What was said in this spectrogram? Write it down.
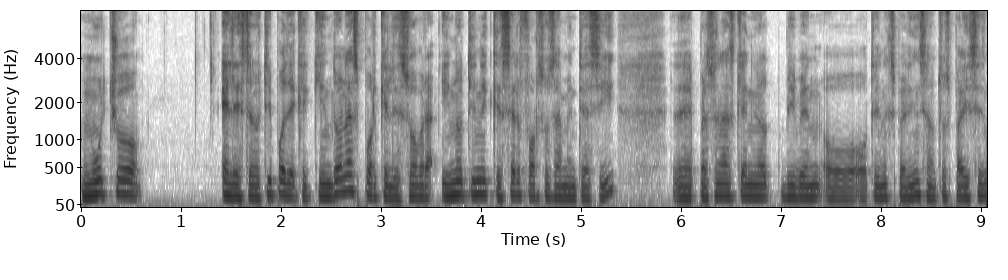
mucho el estereotipo de que quien dona es porque le sobra y no tiene que ser forzosamente así. Eh, personas que han ido, viven o, tienen experiencia en otros países,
